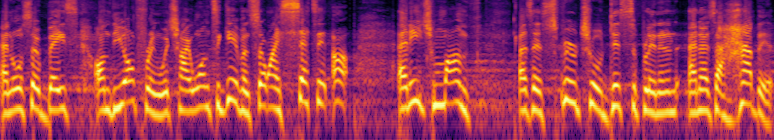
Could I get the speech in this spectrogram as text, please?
and also based on the offering which I want to give. And so I set it up, and each month, as a spiritual discipline and, and as a habit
